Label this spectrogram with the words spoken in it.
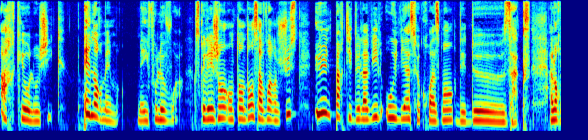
archéologiques. Énormément mais il faut le voir. Parce que les gens ont tendance à voir juste une partie de la ville où il y a ce croisement des deux axes. Alors,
